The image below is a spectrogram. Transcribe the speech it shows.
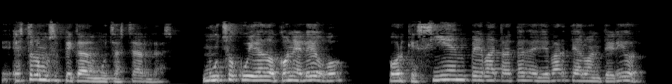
esto lo hemos explicado en muchas charlas. Mucho cuidado con el ego porque siempre va a tratar de llevarte a lo anterior,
